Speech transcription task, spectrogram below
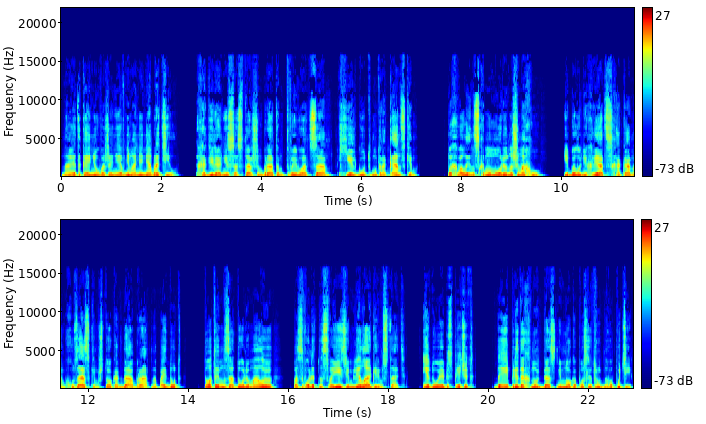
на этакое неуважение внимания не обратил. Ходили они со старшим братом твоего отца Хельгут Мутраканским по Хвалынскому морю на Шамаху, и был у них ряд с Хаканом Хузарским, что когда обратно пойдут, тот им за долю малую позволит на своей земле лагерем стать, едой обеспечит, да и передохнуть даст немного после трудного пути.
